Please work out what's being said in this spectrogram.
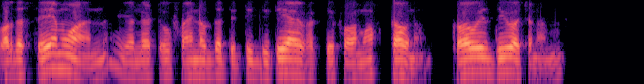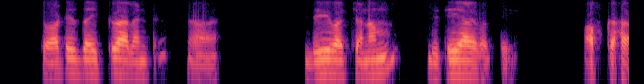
for the same one you have to find out the द्वितीयविभक्ति फार्म् आफ् कौ नौ कौ इस् द्विवचनं so what is the equivalent द्विवचनं द्वितीयाविभक्ति आफ् कः?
